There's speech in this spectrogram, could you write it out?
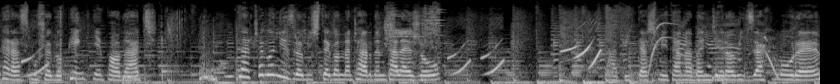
Teraz muszę go pięknie podać. Dlaczego nie zrobić tego na czarnym talerzu? A bita śmietana będzie robić za chmury.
